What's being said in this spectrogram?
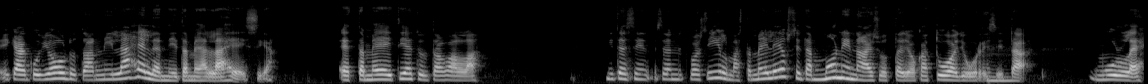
ikään kuin joudutaan niin lähelle niitä meidän läheisiä, että me ei tietyllä tavalla, miten sen nyt voisi ilmaista, meillä ei ole sitä moninaisuutta, joka tuo juuri mm. sitä mulle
